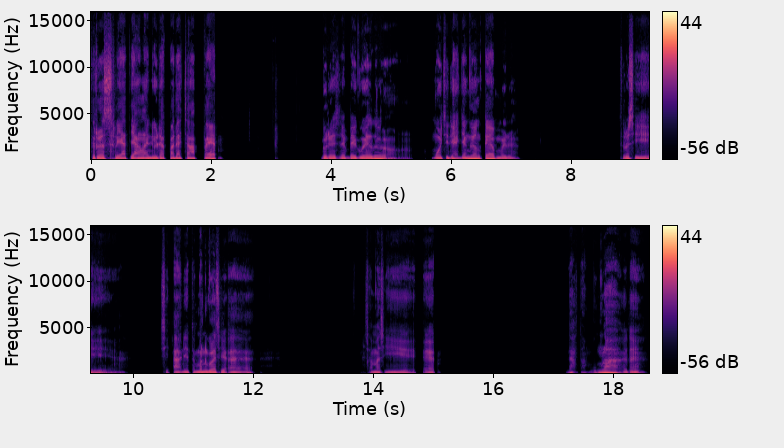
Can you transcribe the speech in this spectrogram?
terus lihat yang lain udah pada capek. Guru SMP gue itu mau jadi aja nggak camp gitu. Terus si si A nih temen gue si A sama si E. Nah tanggung lah katanya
